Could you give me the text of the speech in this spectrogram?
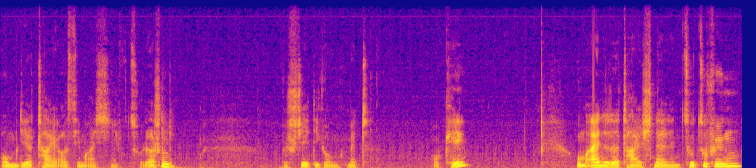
um die Datei aus dem Archiv zu löschen. Bestätigung mit OK. Um eine Datei schnell hinzuzufügen,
